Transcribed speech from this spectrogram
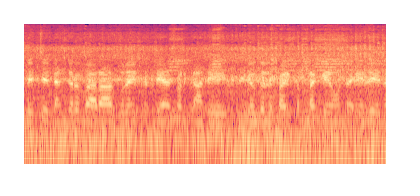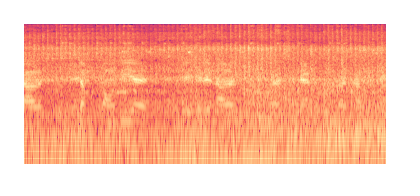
ਵਿੱਚ ਡੰਗਰ ਵਾਰਾ ਤੁਰੇ ਫਿਰਦੇ ਆ ਸੜਕਾਂ ਤੇ ਕਿਉਂਕਿ ਰਿਫਲੈਕਟਰ ਲੱਗੇ ਹੋਣ ਤਾਂ ਇਹਦੇ ਨਾਲ ਚਮਕ ਆਉਂਦੀ ਹੈ ਤੇ ਇਹਦੇ ਨਾਲ ਐਕਸੀਡੈਂਟ ਹੋਣ ਦਾ ਕਾਰਨ ਹੈ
